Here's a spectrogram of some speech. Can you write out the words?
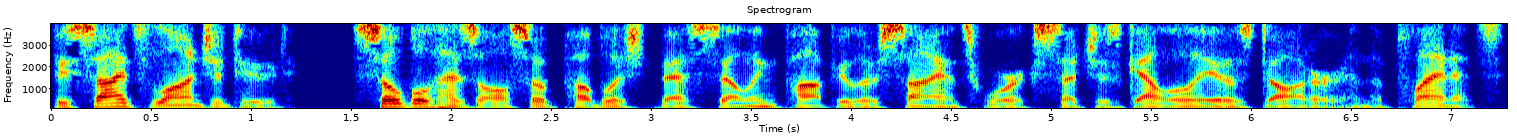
Besides Longitude, Sobel has also published best selling popular science works such as Galileo's Daughter and The Planets,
